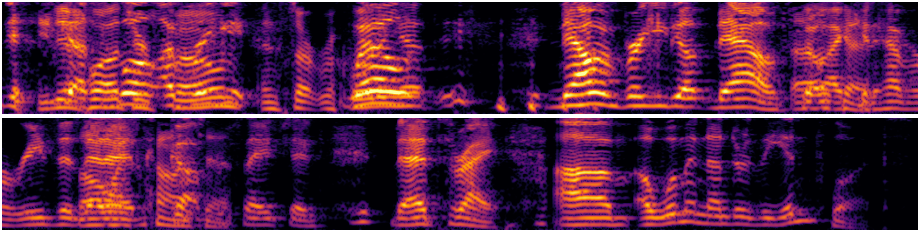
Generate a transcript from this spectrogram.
didn't pull out well, your phone bringing- and start recording well, now I'm bringing it up now, so I Okay. can have a reason It's that I had content. conversation. That's right. Um, a woman under the influence.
